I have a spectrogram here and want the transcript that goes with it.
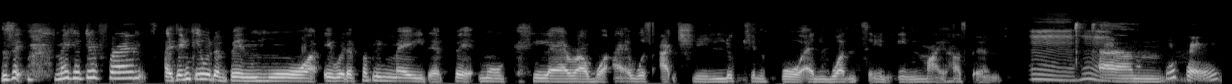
does it make a difference? I think it would have been more. It would have probably made a bit more clearer what I was actually looking for and wanting in my husband. Mhm. Um, Okay.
